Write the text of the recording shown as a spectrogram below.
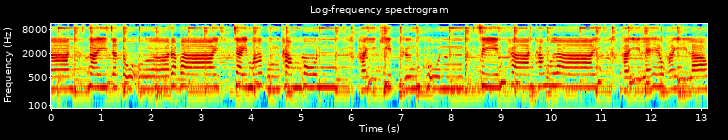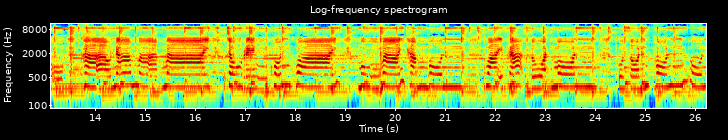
าน ในจะตัวระบาย ใจมักทำบุญ ให้คิดถึงคุณ ศีลทานทั้งหลาย ให้แล้วให้เล่า ข้าวน้ำมากมาย จงเร่งค้นควาย มุ่งหมายทำบุญไหว้พระสวดมนต์กุศลผลบุญ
